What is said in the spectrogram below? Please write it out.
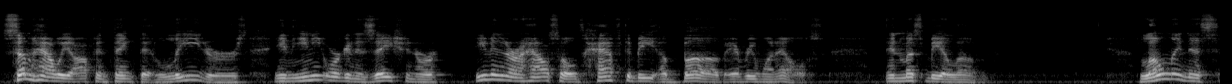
Somehow we often think that leaders in any organization or even in our households have to be above everyone else and must be alone. Loneliness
